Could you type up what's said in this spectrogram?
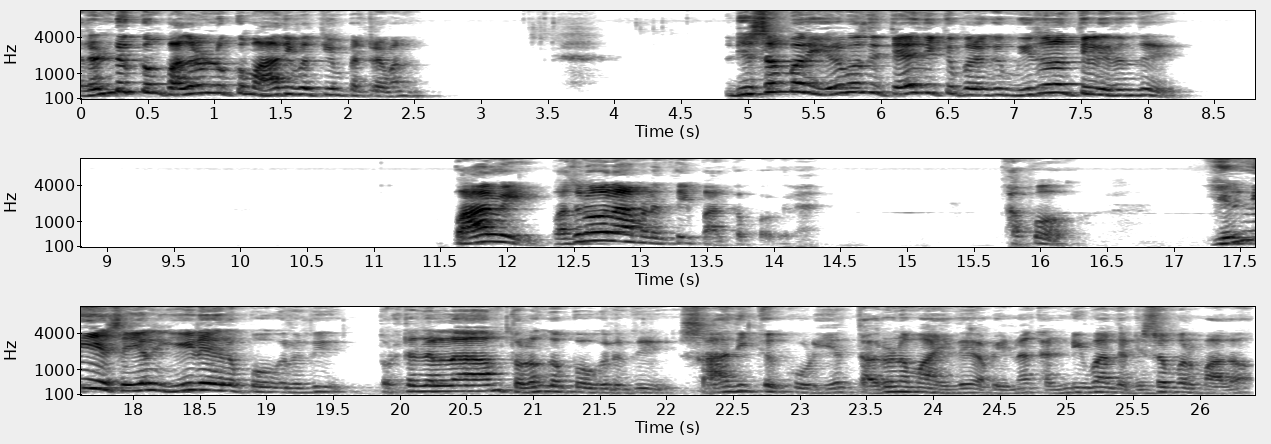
ரெண்டுக்கும் பதினொன்றுக்கும் ஆதிபத்தியம் பெற்றவன் டிசம்பர் இருபது தேதிக்கு பிறகு மிதுனத்தில் இருந்து பார்வை பதினோராம் இடத்தை பார்க்க போகிறார். அப்போ எண்ணிய செயல் ஈடேறப் போகிறது தொட்டதெல்லாம் தொடங்கப் போகிறது சாதிக்கக்கூடிய தருணமாக இது அப்படின்னா கண்டிப்பாக அந்த டிசம்பர் மாதம்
